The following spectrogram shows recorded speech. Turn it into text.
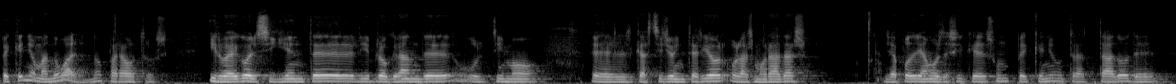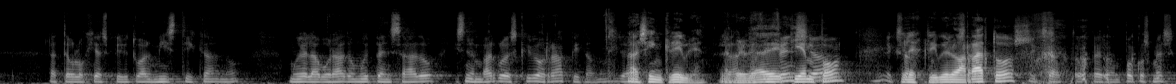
pequeño manual ¿no? para otros. Y luego el siguiente libro grande, último, El Castillo Interior o Las Moradas, ya podríamos decir que es un pequeño tratado de la teología espiritual mística, ¿no? muy elaborado, muy pensado, y sin embargo lo escribo rápido. ¿no? es increíble, la, brevedad de tiempo, el escribirlo a ratos. Exacto, pero en pocos meses,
